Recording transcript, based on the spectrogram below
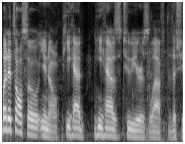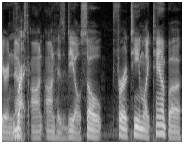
But it's also, you know, he had he has two years left this year and next Right. on on his deal. So for a team like Tampa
